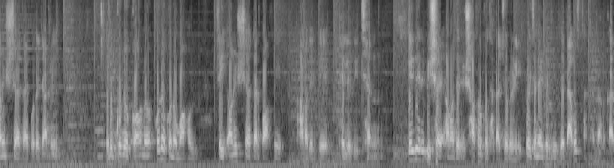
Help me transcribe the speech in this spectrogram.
অনিশ্চয়তায় পড়ে যাবে। এবং কোনো কোনো কোনো কোনো মহল সেই অনিশ্চয়তার পথে আমাদেরকে ঠেলে দিচ্ছেন। এদের বিষয়ে আমাদের সতর্ক থাকা জরুরি। প্রয়োজনে এদের বিরুদ্ধে ব্যবস্থা নেওয়া দরকার।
